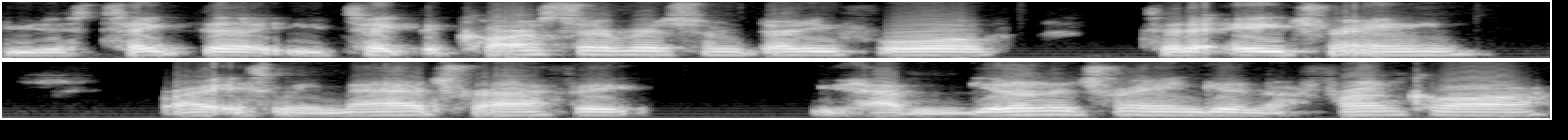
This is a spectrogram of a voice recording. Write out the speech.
You just take the you take the car service from 34th to the A train, right? It's gonna be mad traffic. You have him get on the train, get in the front car.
